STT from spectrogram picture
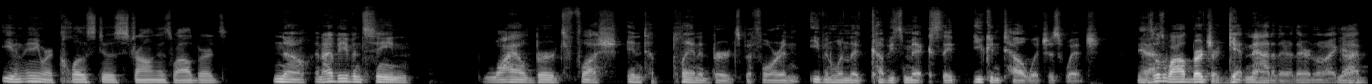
even anywhere close to as strong as wild birds? No, and I've even seen wild birds flush into planted birds before, and even when the coveys mix, they you can tell which is which. 'Cause Those wild birds are getting out of there. They're like, Yeah. I've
